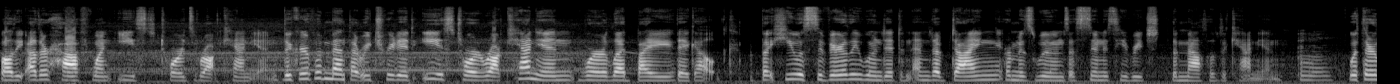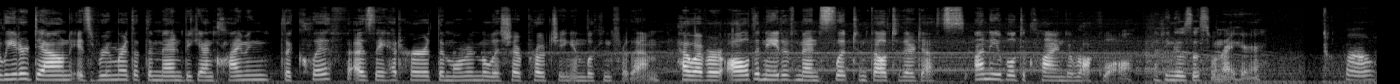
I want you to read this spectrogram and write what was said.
while the other half went east towards Rock Canyon. The group of men that retreated east toward Rock Canyon were led by Big Elk. But he was severely wounded and ended up dying from his wounds as soon as he reached the mouth of the canyon. Mm. With their leader down, it's rumored that the men began climbing the cliff as they had heard the Mormon militia approaching and looking for them. However, all the native men slipped and fell to their deaths, unable to climb the rock wall. I think it was this one right here. Wow.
